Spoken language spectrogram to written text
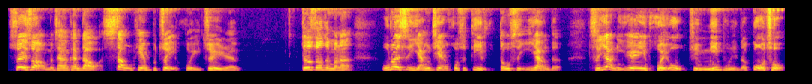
所以说啊，我们才能看到啊，上天不罪悔罪人，就是说什么呢？无论是阳间或是地府，都是一样的。只要你愿意悔悟，去弥补你的过错，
